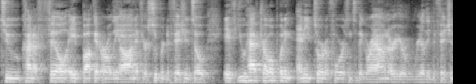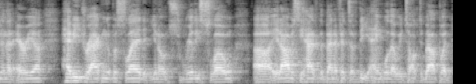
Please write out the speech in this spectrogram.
to kind of fill a bucket early on if you're super deficient. So if you have trouble putting any sort of force into the ground or you're really deficient in that area, heavy dragging of a sled, you know, it's really slow. Uh, it obviously has the benefits of the angle that we talked about, but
